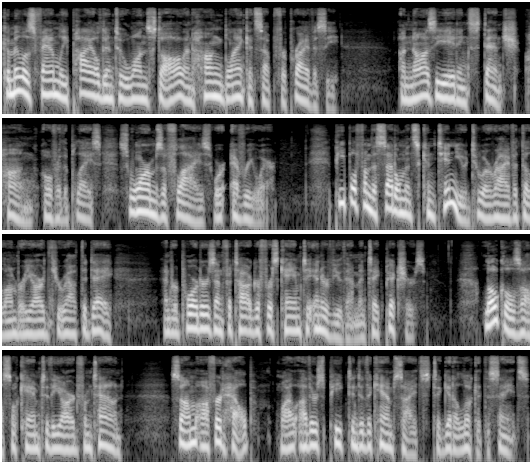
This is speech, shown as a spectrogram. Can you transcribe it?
Camilla's family piled into one stall and hung blankets up for privacy. A nauseating stench hung over the place. Swarms of flies were everywhere. People from the settlements continued to arrive at the lumber yard throughout the day, and reporters and photographers came to interview them and take pictures. Locals also came to the yard from town. Some offered help, while others peeked into the campsites to get a look at the saints.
